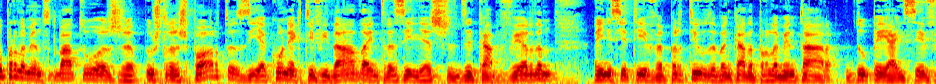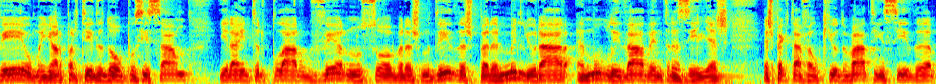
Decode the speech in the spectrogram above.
O Parlamento debate hoje os transportes e a conectividade entre as ilhas de Cabo Verde. A iniciativa partiu da bancada parlamentar do PAICV, o maior partido da oposição, irá interpelar o governo sobre as medidas para melhorar a mobilidade entre as ilhas. É expectável que o debate incida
